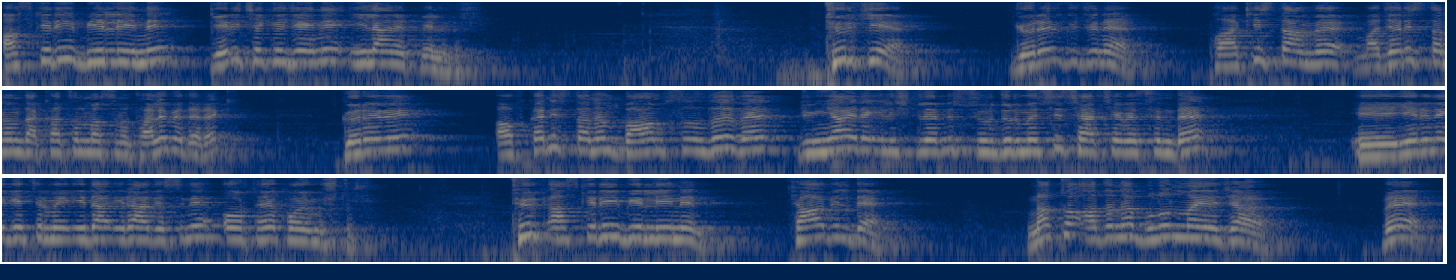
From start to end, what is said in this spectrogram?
askeri birliğini geri çekeceğini ilan etmelidir. Türkiye görev gücüne Pakistan ve Macaristan'ın da katılmasını talep ederek görevi Afganistan'ın bağımsızlığı ve dünya ile ilişkilerini sürdürmesi çerçevesinde e, yerine getirme iradesini ortaya koymuştur. Türk askeri birliğinin Kabil'de NATO adına bulunmayacağı ve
